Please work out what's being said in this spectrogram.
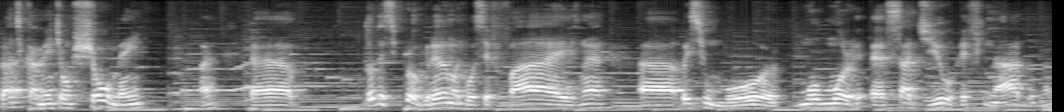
praticamente é um showman, né? É, todo esse programa que você faz, né? Uh, esse humor, um humor é, sadio, refinado, né?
